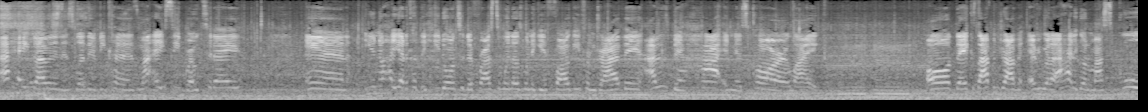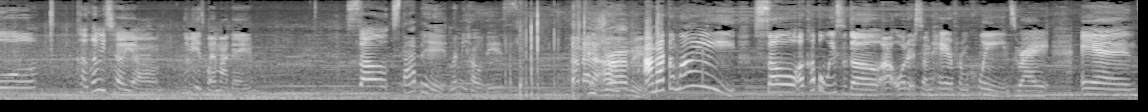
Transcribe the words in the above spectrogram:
I hate driving in this weather because my AC broke today. And you know how you gotta cut the heat on to defrost the windows when it get foggy from driving? I just been hot in this car like Mm-hmm. all day because I've been driving everywhere. Like, I had to go to my school. Cause let me tell y'all, let me explain my day. So stop it. Let me hold this. I'm at, a, um. I'm at the light. So a couple weeks ago, I ordered some hair from Queens, right? And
